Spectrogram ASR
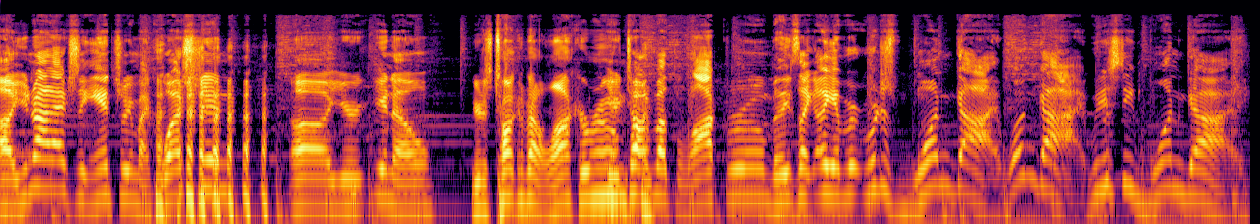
uh, you're not actually answering my question. uh, you're, you know, You're just talking about a locker room. you're talking about the locker room." But he's like, "Oh yeah, we're, we're just one guy, one guy. We just need one guy."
